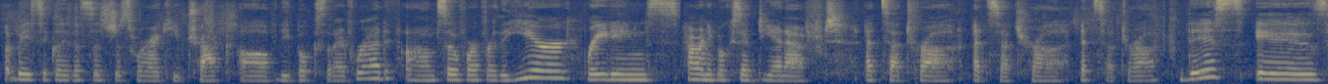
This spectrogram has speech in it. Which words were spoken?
but basically this is just where I keep track of the books that I've read um, so far for the year, ratings, how many books I've DNF'd, etc, etc, etc. This is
